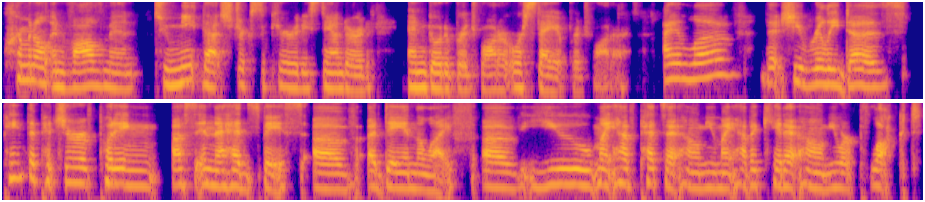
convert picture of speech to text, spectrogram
criminal involvement to meet that strict security standard and go to Bridgewater or stay at Bridgewater. I love that she really does paint the picture of putting us in the headspace of a day in the life of you might have pets at home, you might have a kid at home, you are plucked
